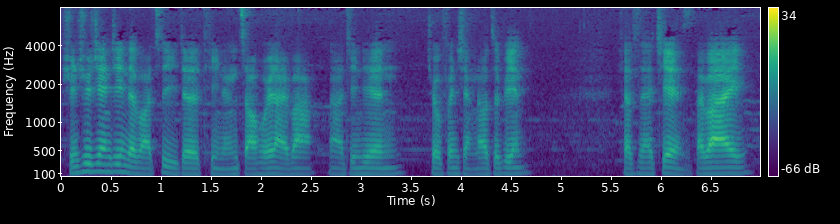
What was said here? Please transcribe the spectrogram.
循序渐进的把自己的体能找回来吧。那今天就分享到这边，下次再见，拜拜。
